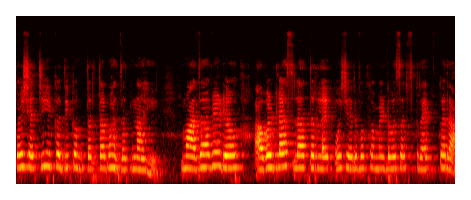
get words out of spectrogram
पैशाचीही कधी कमतरता भाजत नाही. माझा व्हिडिओ आवडला असला तर लाईक व शेअर व कमेंट व सबस्क्राईब करा.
